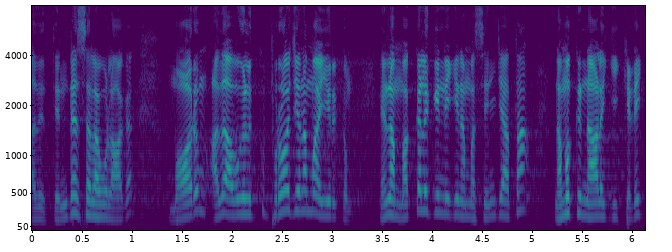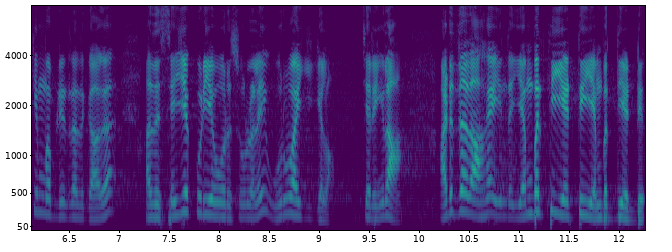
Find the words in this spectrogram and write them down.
அது திண்ட செலவுகளாக மாறும். அது அவங்களுக்கு புரோஜனமாக இருக்கும். ஏன்னா மக்களுக்கு இன்றைக்கி நம்ம செஞ்சால் தான் நமக்கு நாளைக்கு கிடைக்கும் அப்படின்றதுக்காக அது செய்யக்கூடிய ஒரு சூழலை உருவாக்கிக்கலாம். சரிங்களா? அடுத்ததாக இந்த எண்பத்தி எட்டு எண்பத்தி எட்டு.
